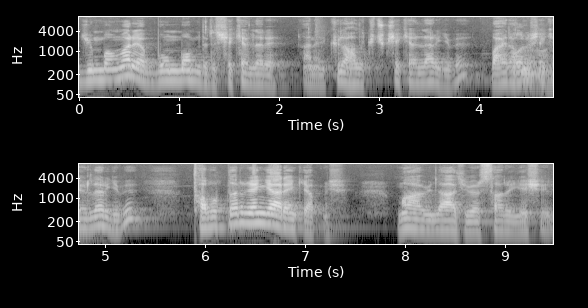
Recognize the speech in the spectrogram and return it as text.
cimbom var ya bombom deriz şekerleri. Hani külahlı küçük şekerler gibi, bayramlı şekerler gibi tabutları rengarenk yapmış. Mavi, lacivert, sarı, yeşil.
